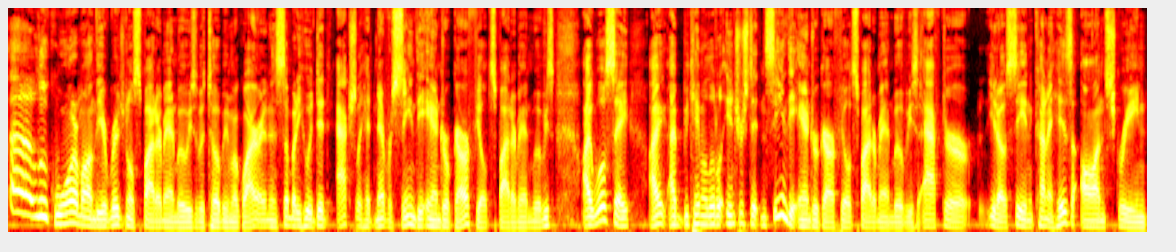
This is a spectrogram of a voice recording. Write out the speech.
uh, lukewarm on the original Spider-Man movies with Tobey Maguire, and as somebody who did actually had never seen the Andrew Garfield Spider-Man movies, I will say I, I became a little interested in seeing the Andrew Garfield Spider-Man movies after you know seeing kind of his on-screen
